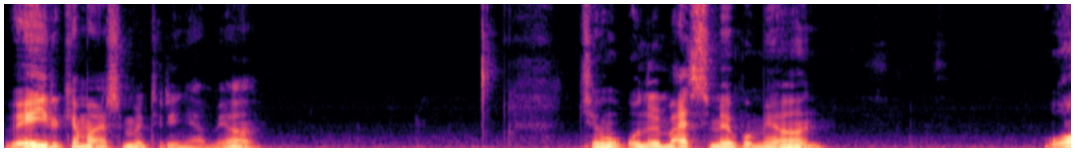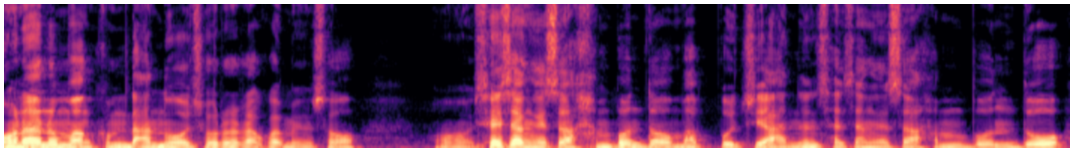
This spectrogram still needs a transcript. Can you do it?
왜 이렇게 말씀을 드리냐면 지금 오늘 말씀에 보면 원하는 만큼 나누어 줘라라고 하면서 어, 세상에서 한 번도 맛보지 않은 세상에서 한 번도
